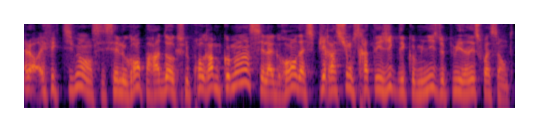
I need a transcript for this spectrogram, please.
Alors effectivement, c'est le grand paradoxe. Le programme commun, c'est la grande aspiration stratégique des communistes depuis les années 60.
